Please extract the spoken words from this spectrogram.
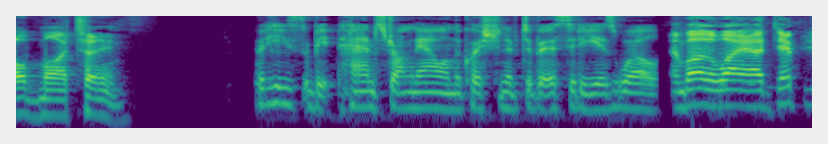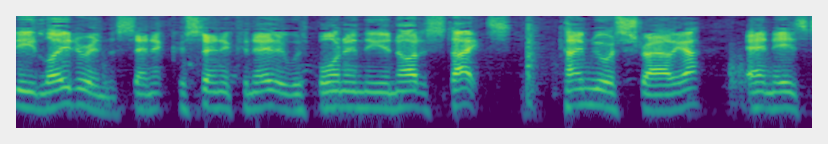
of my team. But he's a bit hamstrung now on the question of diversity as well. And by the way, our deputy leader in the Senate, Kristina Keneally, was born in the United States, came to Australia, and is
